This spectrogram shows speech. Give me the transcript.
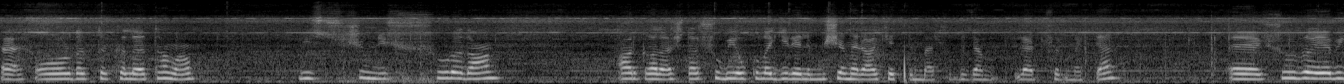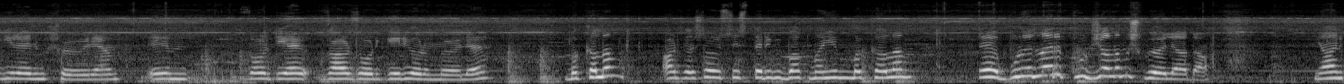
He orada takılı tamam. Biz şimdi şuradan arkadaşlar şu bir okula girelim. Bir şey merak ettim ben şu gizemler çözmekten. Ee, şuraya bir girelim şöyle. Elim zor diye zar zor geliyorum böyle. Bakalım arkadaşlar seslere bir bakmayın bakalım. Ee, buraları kurcalamış böyle adam. Yani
